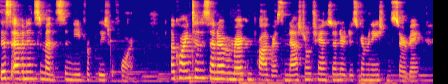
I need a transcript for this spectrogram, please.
This evidence cements the need for police reform. According to the Center of American Progress, the National Transgender Discrimination Survey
